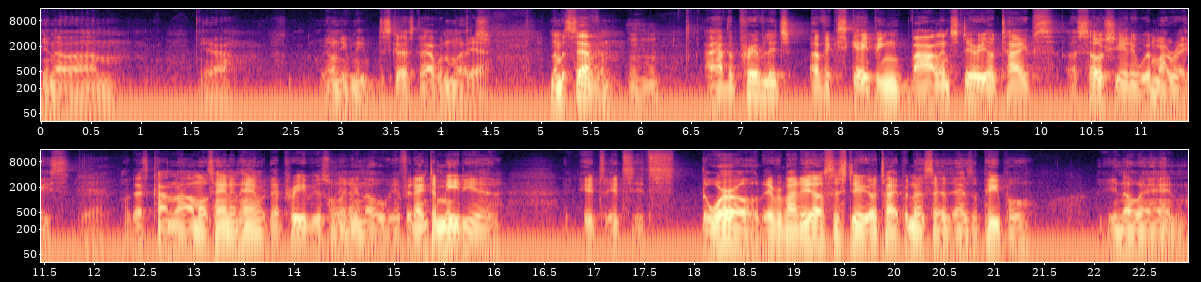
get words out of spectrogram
You know, um, yeah, we don't even need to discuss that one much. Yeah. Number 7 I have the privilege of escaping violent stereotypes associated with my race. Yeah. Well, that's kind of almost hand in hand with that previous one. You know, if it ain't the media, it's it's it's the world. Everybody else is stereotyping us as as a people. You know, and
